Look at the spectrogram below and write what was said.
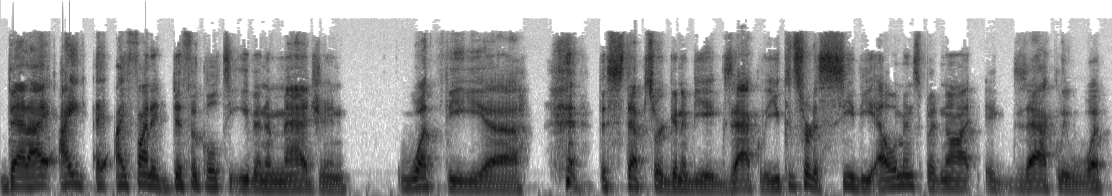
that I, I, I find it difficult to even imagine what the, uh, the steps are going to be exactly. You can sort of see the elements, but not exactly what,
